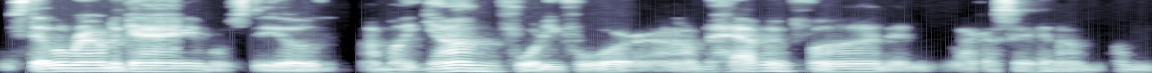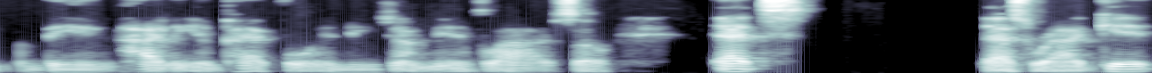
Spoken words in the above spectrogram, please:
I'm still around the game. I'm still I'm a young 44 and I'm having fun and like I said, I'm I'm I'm being highly impactful in these young men's lives. So that's that's where I get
